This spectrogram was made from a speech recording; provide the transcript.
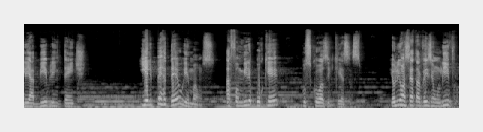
lê a Bíblia entende e ele perdeu, irmãos, a família porque buscou as riquezas. Eu li uma certa vez em um livro,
